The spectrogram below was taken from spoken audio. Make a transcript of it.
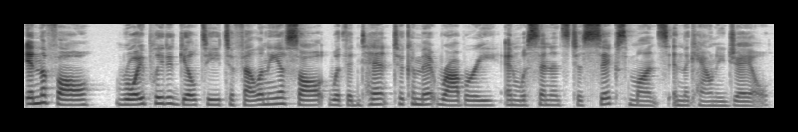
In the fall, Roy pleaded guilty to felony assault with intent to commit robbery and was sentenced to six months in the county jail.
